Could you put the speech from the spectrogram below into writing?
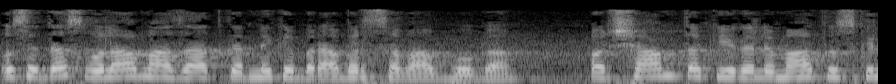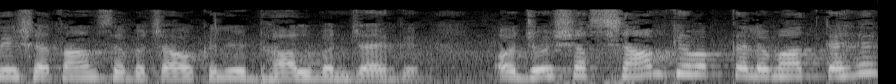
اسے دس غلام آزاد کرنے کے برابر ثواب ہوگا۔ اور شام تک یہ کلمات اس کے لیے شیطان سے بچاؤ کے لیے ڈھال بن جائیں گے اور جو شخص شام کے وقت کلمات کہے،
